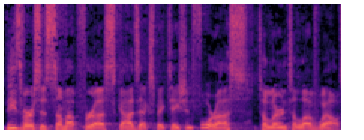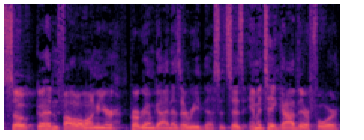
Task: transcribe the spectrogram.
These verses sum up for us God's expectation for us to learn to love well. So go ahead and follow along in your program guide as I read this. It says, Imitate God, therefore,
